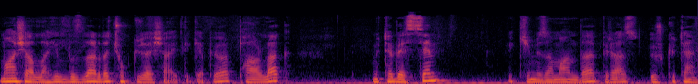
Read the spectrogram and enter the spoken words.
Maşallah yıldızlar da çok güzel şahitlik yapıyor. Parlak, mütebessim ve kimi zaman da biraz ürküten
